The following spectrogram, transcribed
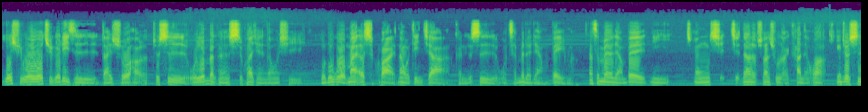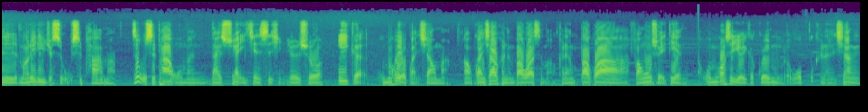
也许我我举个例子来说好了，就是我原本可能十块钱的东西，我如果卖二十块，那我定价可能就是我成本的两倍嘛。那成本的两倍，你从简简单的算数来看的话，那就是毛利率就是五十趴嘛。这五十趴，我们来算一件事情，就是说，第一个我们会有管销嘛。好，管销可能包括什么？可能包括房屋水电。我们公司有一个规模了，我不可能像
